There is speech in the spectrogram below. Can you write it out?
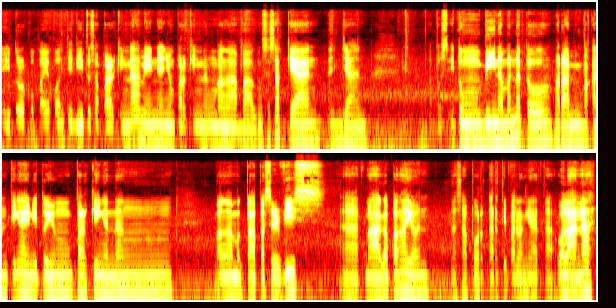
i-tour ko kayo konti dito sa parking namin. Yan yung parking ng mga bagong sasakyan. Andyan. Tapos itong bay naman na to, maraming bakante ngayon. Ito yung parkingan ng mga magpapaservice. At maaga pa ngayon, nasa 4.30 pa lang yata. Wala na.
